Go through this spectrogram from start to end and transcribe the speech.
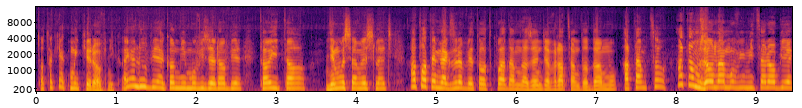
to tak jak mój kierownik, a ja lubię, jak on mi mówi, że robię to i to, nie muszę myśleć, a potem jak zrobię, to odkładam narzędzia, wracam do domu, a tam co? A tam żona mówi mi, co robię,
